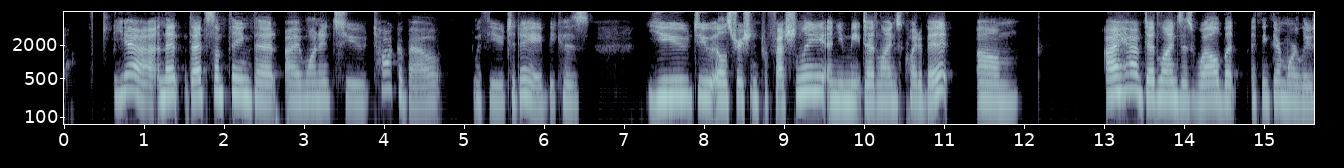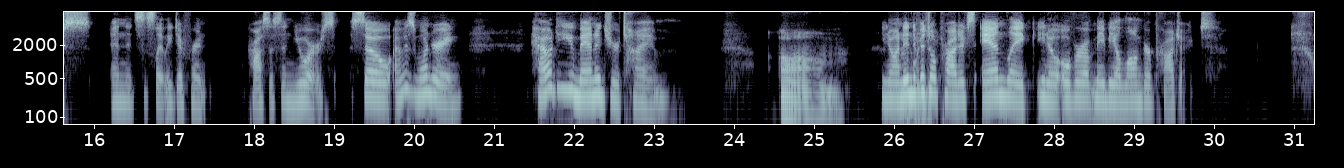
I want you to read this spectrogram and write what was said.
Yeah, and that that's something that I wanted to talk about with you today because you do illustration professionally and you meet deadlines quite a bit. Um, I have deadlines as well, but I think they're more loose and it's a slightly different process than yours. So I was wondering, how do you manage your time? Um, You know, on individual projects and like, you know, over maybe a longer project.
